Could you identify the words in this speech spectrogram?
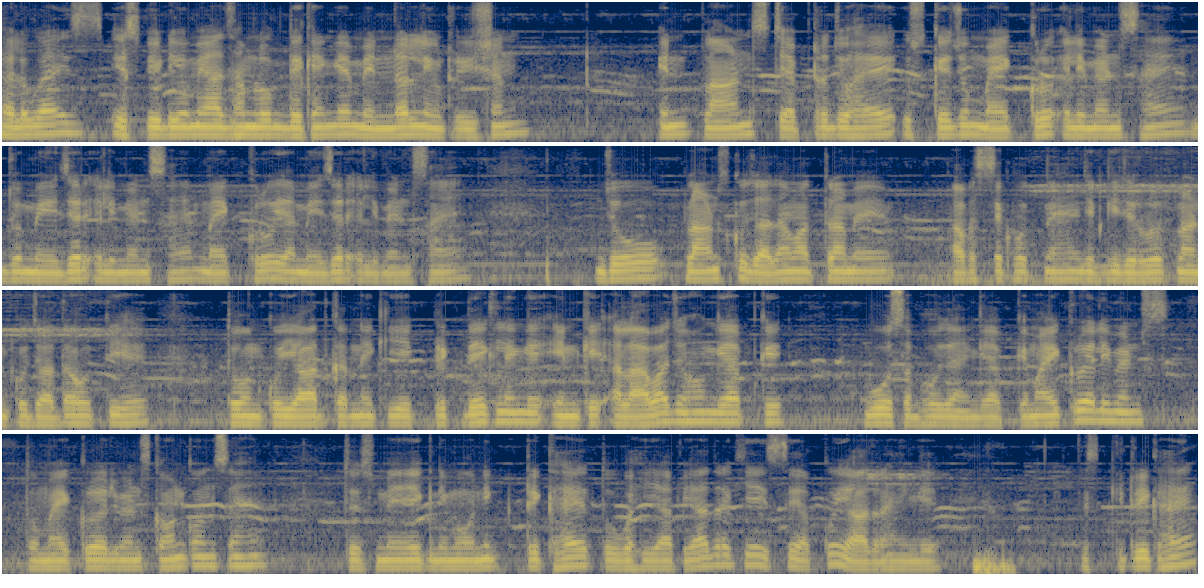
हेलो गाइस, इस वीडियो में आज हम लोग देखेंगे mineral nutrition in plants, chapter जो है, उसके जो मैक्रो एलिमेंट्स हैं, जो मेजर एलिमेंट्स हैं, मैक्रो या मेजर एलिमेंट्स हैं, जो प्लांट्स को ज़्यादा मात्रा में आवश्यक होते हैं, जिनकी ज़रूरत प्लांट को ज़्यादा होती है तो उनको याद करने की एक ट्रिक देख लेंगे। इनके अलावा जो होंगे आपके, वो सब हो जाएँगे आपके माइक्रो एलिमेंट्स। तो माइक्रो एलिमेंट्स कौन कौन से हैं? तो इसमें एक निमोनिक ट्रिक है तो वही आप याद रखिए, इससे आपको याद रहेंगे। इसकी ट्रिक है,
